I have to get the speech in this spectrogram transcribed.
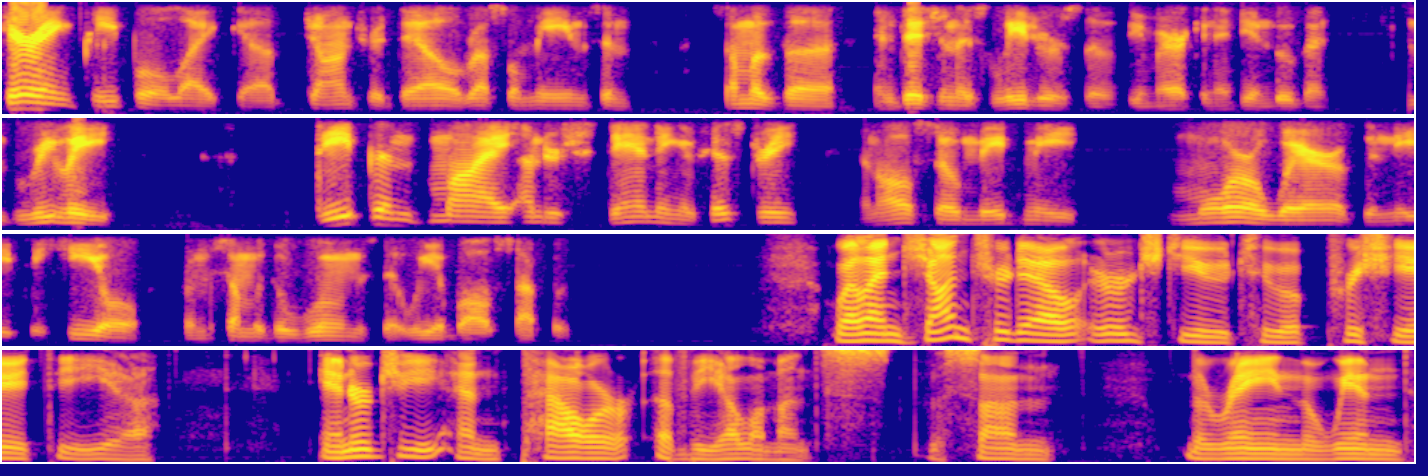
Hearing people like uh, John Trudell, Russell Means, and some of the indigenous leaders of the American Indian Movement really deepened my understanding of history and also made me more aware of the need to heal from some of the wounds that we have all suffered. Well, and John Trudell urged you to appreciate the uh, energy and power of the elements the sun, the rain, the wind.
